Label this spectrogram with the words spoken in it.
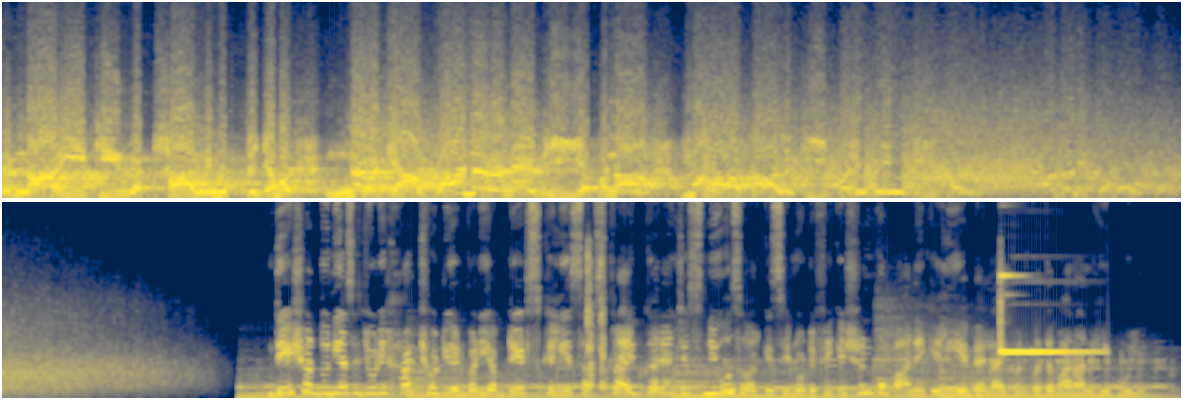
देखकर नारी की रक्षा निमित्त जब नर क्या वानर ने भी अपना महाकाल की बलिवेदी पर अगणित होकर देश और दुनिया से जुड़ी हर छोटी और बड़ी अपडेट्स के लिए सब्सक्राइब करें, जिस न्यूज़ और किसी नोटिफिकेशन को पाने के लिए बेल आइकन को दबाना नहीं भूलें।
